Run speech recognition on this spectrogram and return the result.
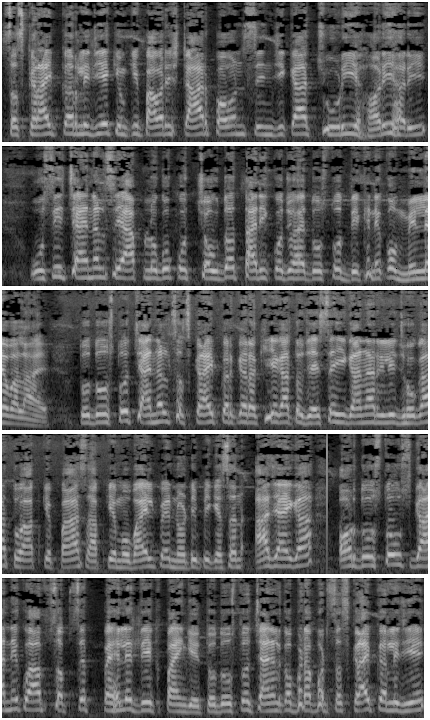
सब्सक्राइब कर लीजिए, क्योंकि पावर स्टार पवन सिंह जी का चूड़ी हरी हरी उसी चैनल से आप लोगों को चौदह तारीख को जो है दोस्तों देखने को मिलने वाला है। तो दोस्तों, चैनल सब्सक्राइब करके रखिएगा तो जैसे ही गाना रिलीज़ होगा तो आपके पास, आपके मोबाइल पे नोटिफिकेशन आ जाएगा। और दोस्तों, उस गाने को आप सबसे पहले देख पाएँगे। तो दोस्तों, चैनल को फटाफट सब्सक्राइब कर लीजिए।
